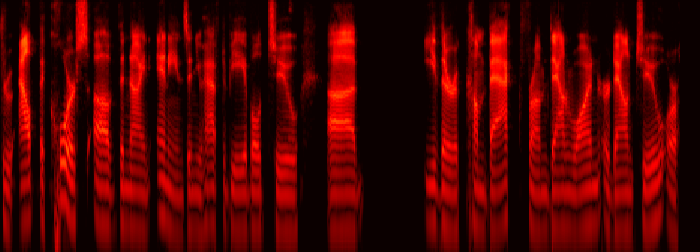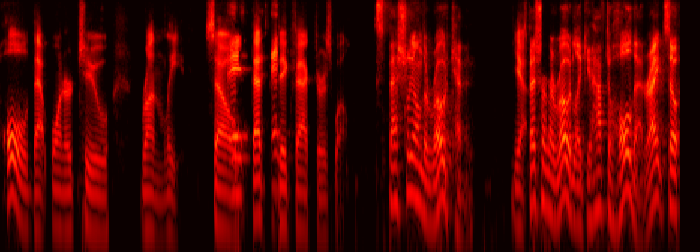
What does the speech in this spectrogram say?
throughout the course of the nine innings, and you have to be able to uh, either come back from down one or down two, or hold that one or two run lead. So And- that's a big factor as well. Especially on the road, Kevin. Yeah, Especially on the road, like you have to hold that, right? So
